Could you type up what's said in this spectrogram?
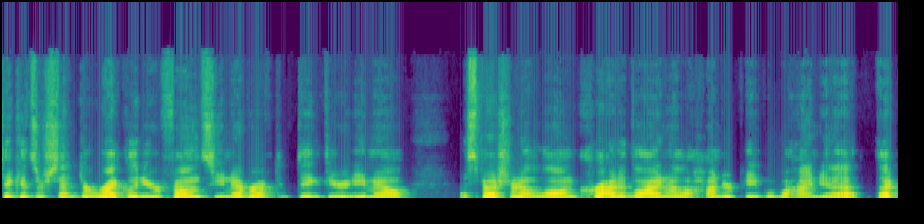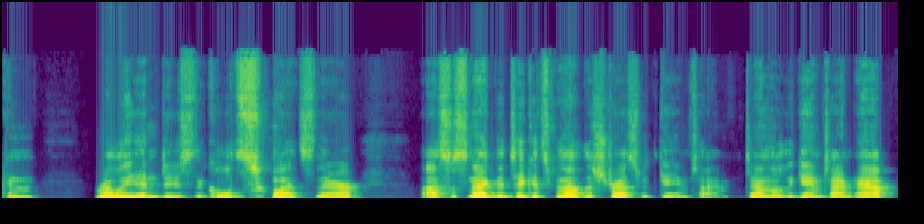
Tickets are sent directly to your phone, so you never have to dig through your email especially on a long crowded line with 100 people behind you. That that can really induce the cold sweats there. Uh, so snag the tickets without the stress with game time. Download the game time app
